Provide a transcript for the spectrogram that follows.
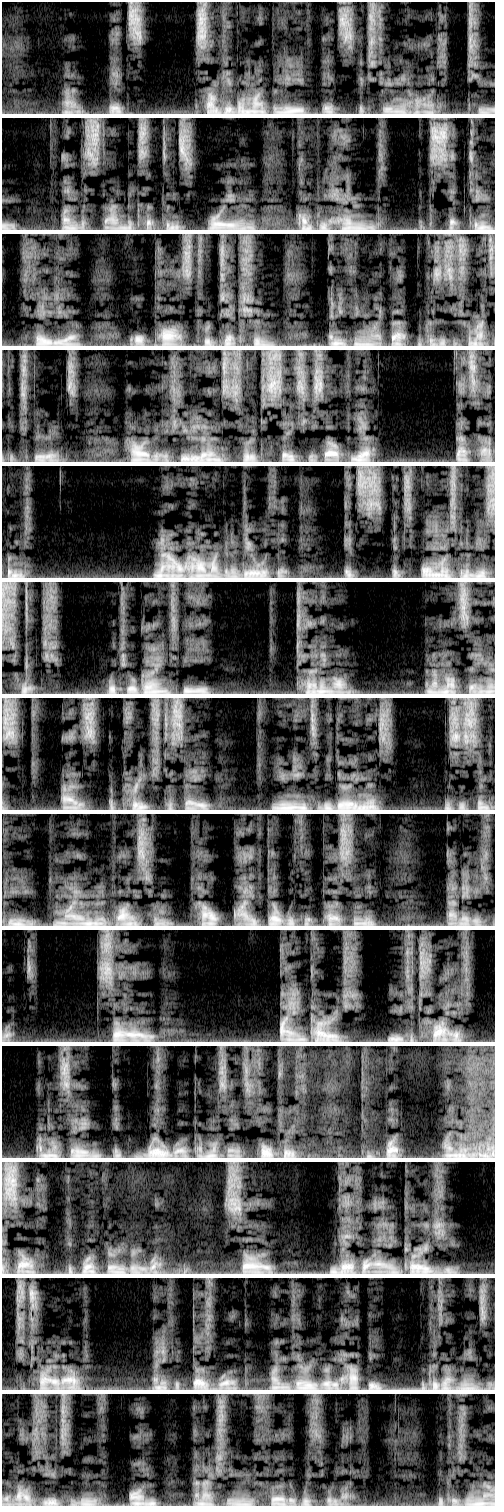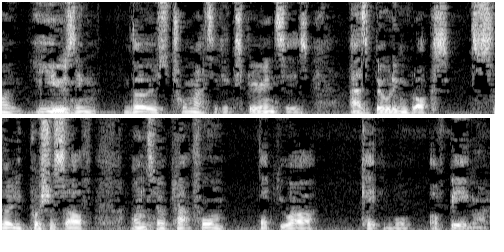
And it's some people might believe it's extremely hard to understand acceptance or even comprehend accepting failure or past rejection anything like that because it's a traumatic experience. However if you learn to sort of just say to yourself yeah that's happened. Now how am i going to deal with it? It's it's almost going to be a switch which you're going to be turning on and i'm not saying this as a preach to say you need to be doing this. This is simply my own advice from how I've dealt with it personally, and it has worked. So I encourage you to try it. I'm not saying it will work, I'm not saying it's foolproof, but I know for myself it worked very, very well. So therefore, I encourage you to try it out. And if it does work, I'm very, very happy because that means it allows you to move on and actually move further with your life because you're now using those traumatic experiences as building blocks to slowly push yourself onto a platform that you are capable of being on.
